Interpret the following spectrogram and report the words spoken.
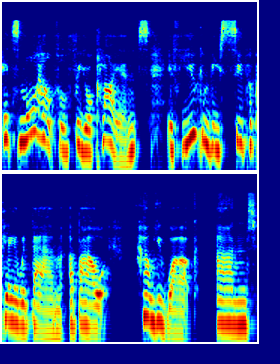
it's more helpful for your clients if you can be super clear with them about how you work, and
